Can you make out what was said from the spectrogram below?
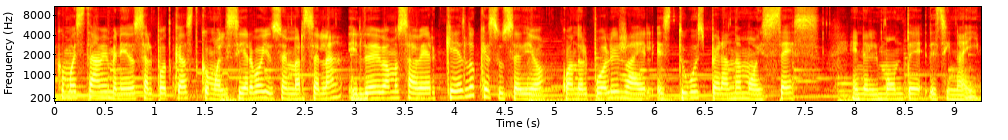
¿cómo están? Bienvenidos al podcast Como el Siervo. Yo soy Marcela y hoy vamos a ver qué es lo que sucedió cuando el pueblo Israel estuvo esperando a Moisés en el monte de Sinaí.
